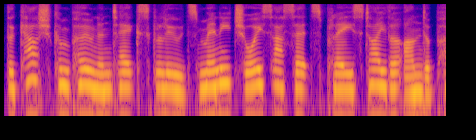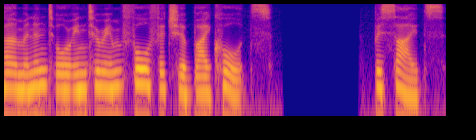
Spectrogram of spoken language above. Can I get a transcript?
The cash component excludes many choice assets placed either under permanent or interim forfeiture by courts. Besides,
